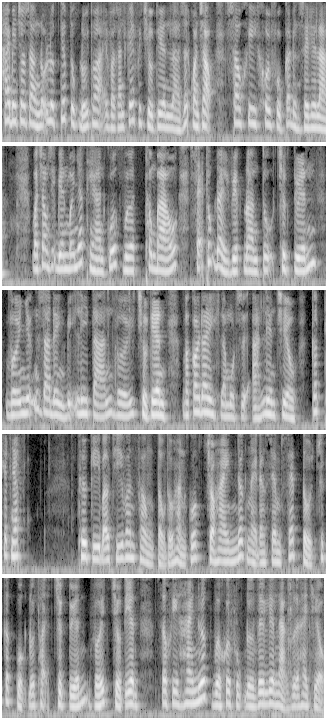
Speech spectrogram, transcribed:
Hai bên cho rằng nỗ lực tiếp tục đối thoại và gắn kết với Triều Tiên là rất quan trọng sau khi khôi phục các đường dây liên lạc. Và trong diễn biến mới nhất thì Hàn Quốc vừa thông báo sẽ thúc đẩy việc đoàn tụ trực tuyến với những gia đình bị ly tán với Triều Tiên và coi đây là một dự án liên triều cấp thiết nhất. Thư ký báo chí văn phòng Tổng thống Hàn Quốc cho hay nước này đang xem xét tổ chức các cuộc đối thoại trực tuyến với Triều Tiên sau khi hai nước vừa khôi phục đường dây liên lạc giữa hai chiều.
